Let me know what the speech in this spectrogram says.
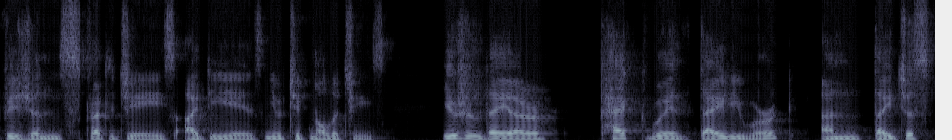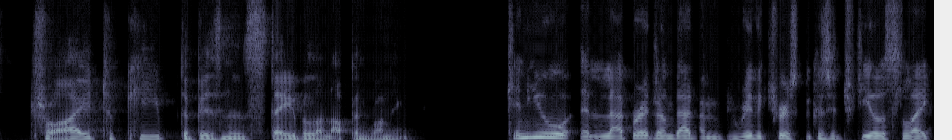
visions strategies ideas new technologies. Usually they are packed with daily work and they just try to keep the business stable and up and running. Can you elaborate on that? I'm really curious because it feels like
